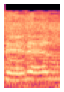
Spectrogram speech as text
तेरे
